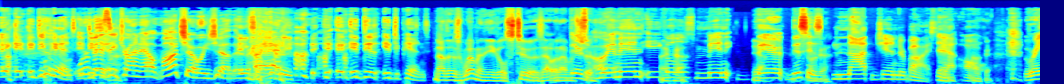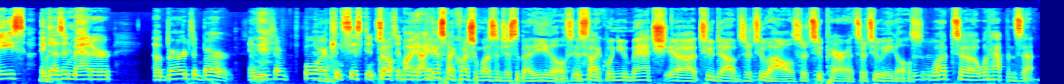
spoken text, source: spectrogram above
it, it- it depends. It We're busy depends. trying to out macho each other. Exactly. it, it, it, it depends. Now, there's women eagles too. Is that what I'm There's sure? women eagles, men. There. This is Okay. not gender biased at all. Okay. Race. It doesn't matter. A bird's a bird, and these are four consistent So birds. that my, I every- guess my question wasn't just about eagles. It's like when you match uh, two doves or two owls or two parrots or two eagles. What uh, what happens then?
